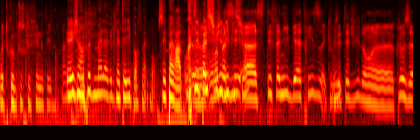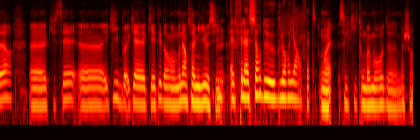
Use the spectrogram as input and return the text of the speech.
Ouais, tout comme tout ce que fait Nathalie Portman. Et j'ai un peu de mal avec Nathalie Portman. Bon, c'est pas grave. c'est Euh, pas le on sujet l'émission. à Stéphanie Béatrice, que vous Mhm. avez peut-être vu dans euh, Closer, euh, qui, sait, euh, et qui, qui, a, qui a été dans Modern Family aussi. Mm, Elle fait la sœur de Gloria en fait. Ouais, celle qui tombe amoureux de machin.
